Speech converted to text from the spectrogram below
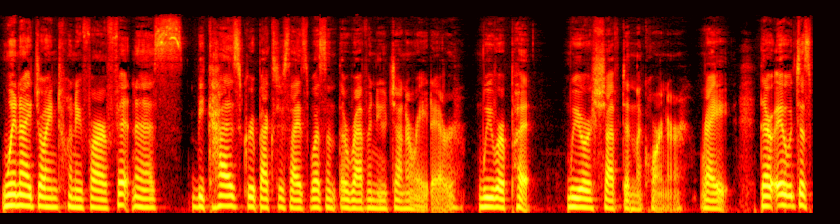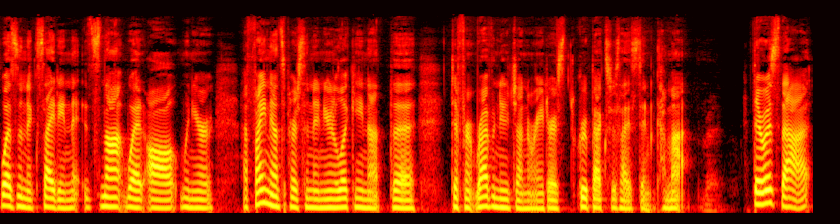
When I joined 24 Hour Fitness, because group exercise wasn't the revenue generator, we were put we were shoved in the corner, right? There it just wasn't exciting. It's not what all when you're a finance person and you're looking at the different revenue generators, group exercise didn't come up. Right. There was that.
